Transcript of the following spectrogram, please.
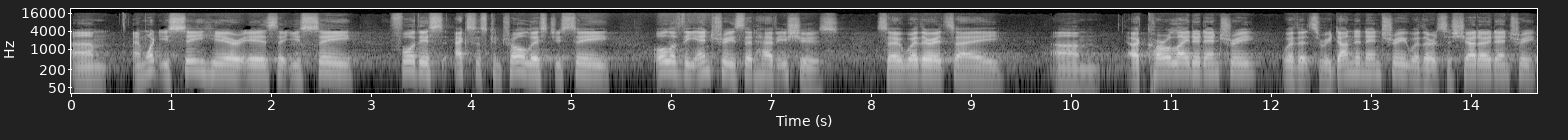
Um, and what you see here is that you see, for this access control list, you see all of the entries that have issues. So whether it's a, um, a correlated entry, whether it's a redundant entry, whether it's a shadowed entry,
